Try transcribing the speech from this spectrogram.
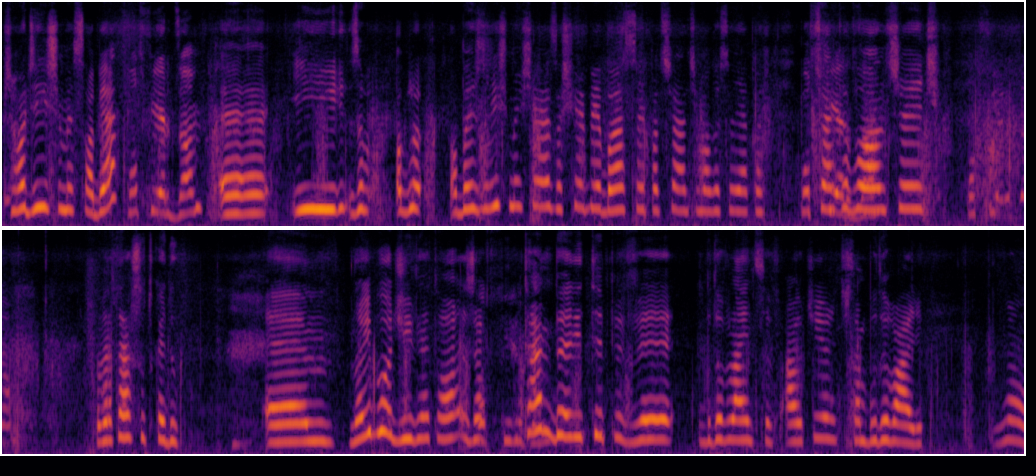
Przechodziliśmy sobie Potwierdzam. e, i ogl- obejrzeliśmy się za siebie, bo ja sobie patrzyłam, czy mogę sobie jakoś piosenkę Potwierdzam. włączyć. Potwierdzam. Dobra, teraz sutkaj dół. Em, no i było dziwne to, że Potwierdzam. tam byli typy w budowlańcy w aucie i oni coś tam budowali. No.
